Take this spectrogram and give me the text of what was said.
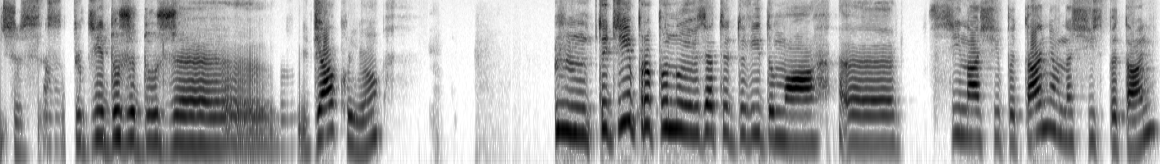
С- с- Тоді дуже-дуже дякую. Тоді пропоную взяти до відома е, всі наші питання, в нас шість питань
